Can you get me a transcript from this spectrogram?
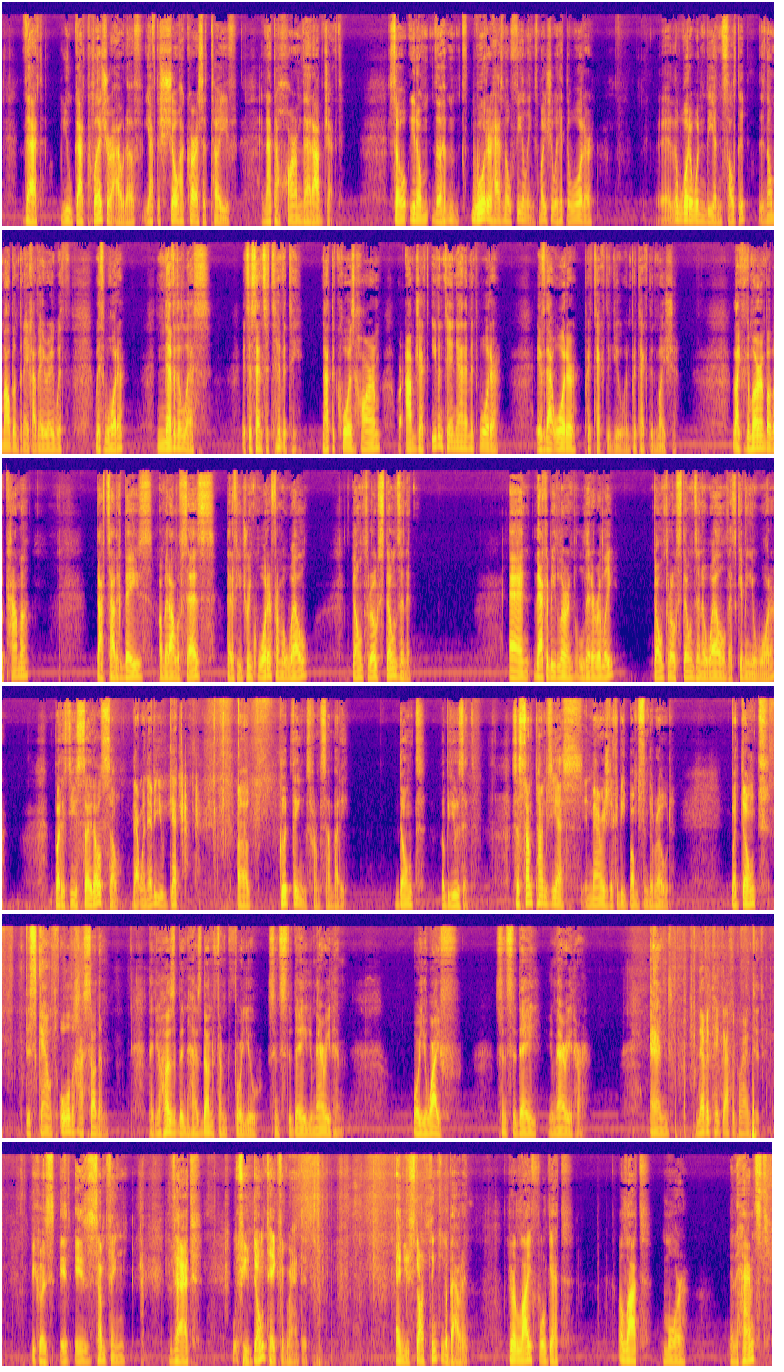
that you got pleasure out of, you have to show Hakaras Atayv and not to harm that object. So, you know, the water has no feelings. Moshe would hit the water uh, the water wouldn't be insulted. There's no malbim pnei chavere with, with water. Nevertheless, it's a sensitivity, not to cause harm or object, even to inanimate water, if that water protected you and protected Moshe. Like the Gemara in Baba Kama, Daf Tzadik Beis, Amid Aleph says that if you drink water from a well, don't throw stones in it. And that could be learned literally. Don't throw stones in a well that's giving you water. But it's Yisoid also that whenever you get uh, good things from somebody, don't abuse it. So sometimes, yes, in marriage there could be bumps in the road, but don't discount all the chasadim that your husband has done from, for you since the day you married him, or your wife since the day you married her. And never take that for granted because it is something that if you don't take for granted and you start thinking about it, your life will get a lot more enhanced.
